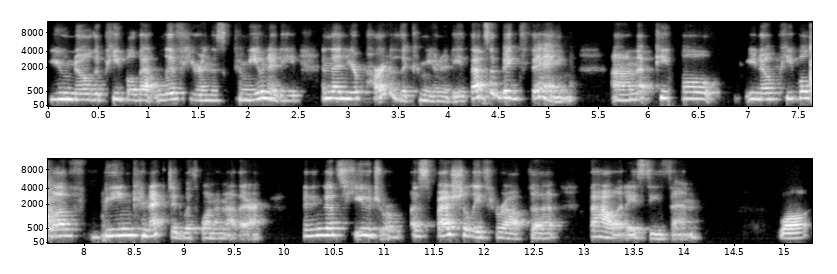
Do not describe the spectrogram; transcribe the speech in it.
you know the people that live here in this community and then you're part of the community. That's a big thing um, that people you know people love being connected with one another i think that's huge especially throughout the the holiday season well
